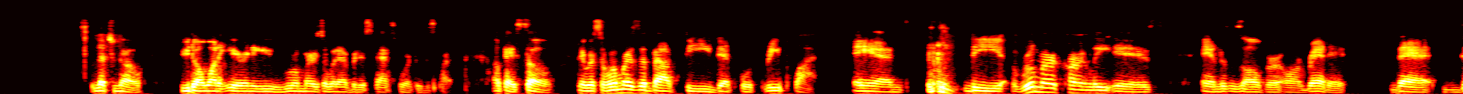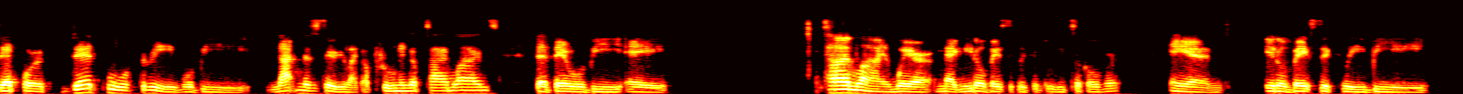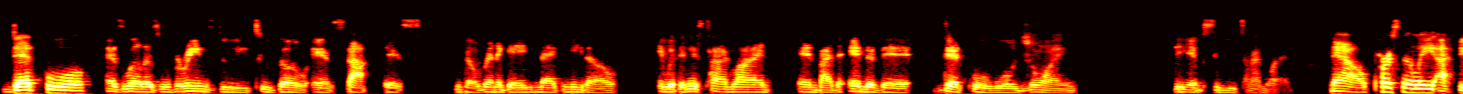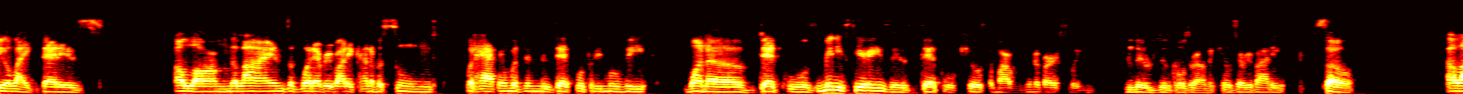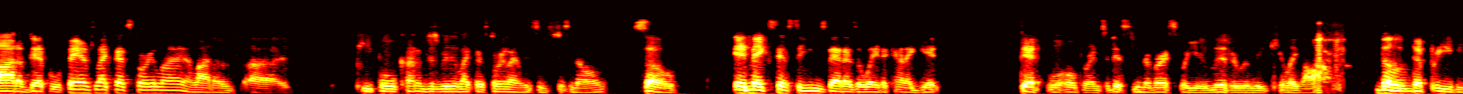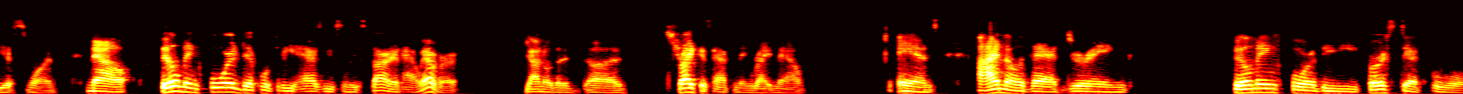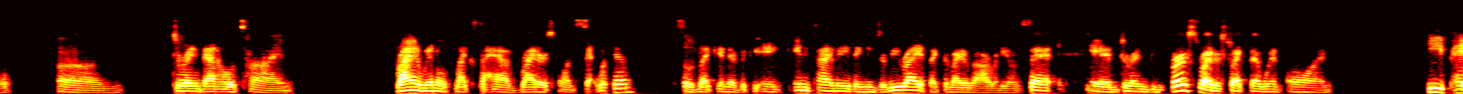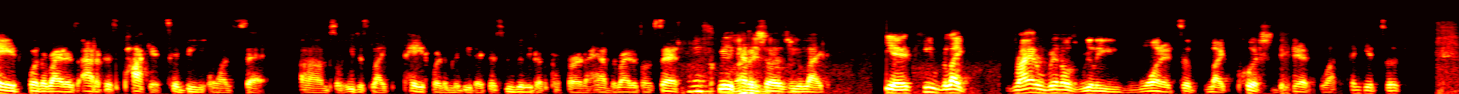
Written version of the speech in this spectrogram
let you know you don't want to hear any rumors or whatever, just fast forward through this part. Okay, so there were some rumors about the Deadpool 3 plot. And the rumor currently is, and this is over on Reddit, that Deadpool Deadpool 3 will be not necessarily like a pruning of timelines, that there will be a timeline where Magneto basically completely took over and it'll basically be Deadpool as well as Wolverine's duty to go and stop this, you know, renegade Magneto and within his timeline. And by the end of it, Deadpool will join the MCU timeline. Now, personally, I feel like that is along the lines of what everybody kind of assumed would happen within this Deadpool 3 movie. One of Deadpool's miniseries is Deadpool Kills the Marvel Universe, where he literally just goes around and kills everybody. So a lot of Deadpool fans like that storyline. A lot of uh, people kind of just really like that storyline. At least it's just known. So it makes sense to use that as a way to kind of get Deadpool over into this universe where you're literally killing off the the previous one. Now, filming for Deadpool 3 has recently started. However, y'all know the uh, strike is happening right now. And I know that during filming for the first Deadpool, um, during that whole time, Ryan Reynolds likes to have writers on set with him. So like in every anytime anything needs a rewrite, like the writers are already on set. And during the first writer strike that went on, he paid for the writers out of his pocket to be on set. Um, so he just like paid for them to be there because he really does prefer to have the writers on set. That's really kind of shows you like, yeah, he like Ryan Reynolds really wanted to like push Deadpool. I think it took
